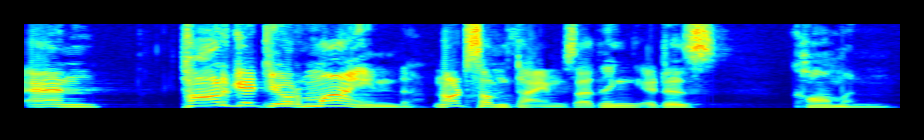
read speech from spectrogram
and target your mind. Not sometimes, I think it is common.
